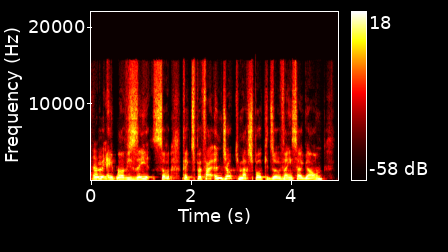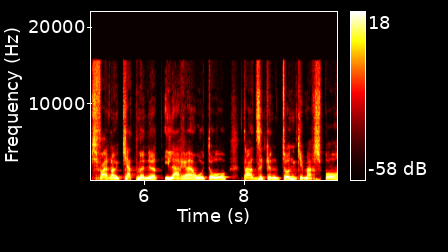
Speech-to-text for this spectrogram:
tu peux improviser sur... Fait que tu peux faire une joke qui marche pas, qui dure 20 secondes, puis faire un 4 minutes hilarant autour, tandis qu'une toune qui marche pas,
